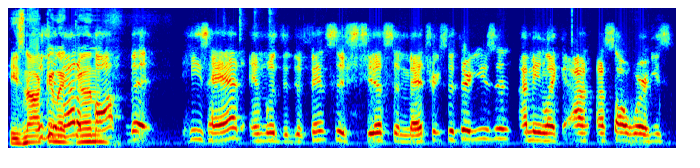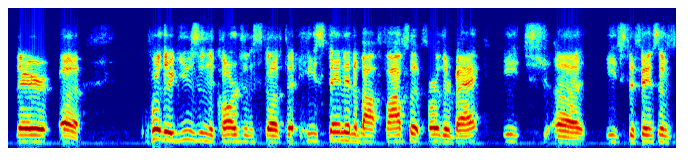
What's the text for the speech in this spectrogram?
He's not gonna amount gun. pop that he's had, and with the defensive shifts and metrics that they're using, I mean, like I, I saw where he's there, uh, where they're using the cards and stuff. That he's standing about five foot further back each uh, each defensive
